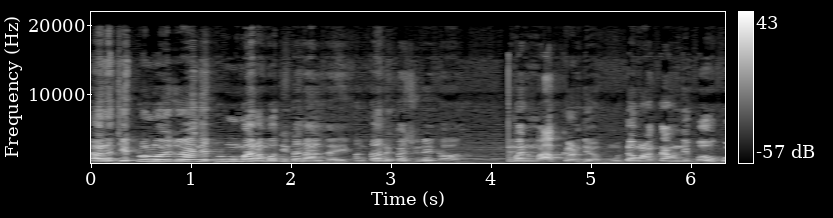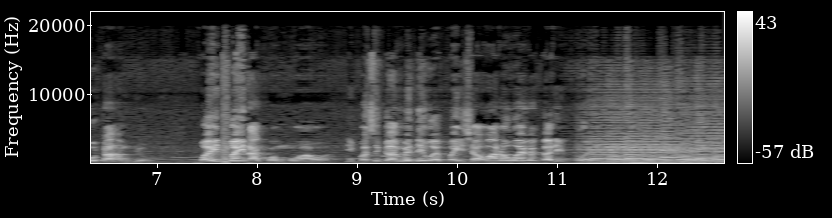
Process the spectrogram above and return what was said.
તારે જેટલું લોહી જોઈએ ને એટલું હું મારામાંથી તને હાલ દઈ પણ તને કશું નહીં થવાનું. મને માફ કરી દો. હું તમને અત્યાર સુધી બહુ ખોટા સમજ્યો ભાઈ જ ભાઈ ના કોમો આવે. એ પછી ગમે તે હોય, પૈસા વાળો હોય કે ગરીબ હોય.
